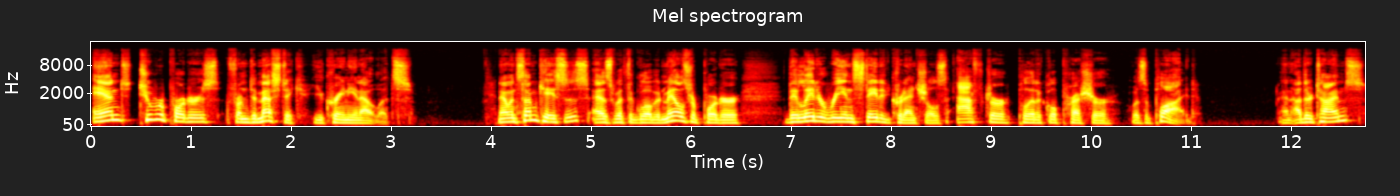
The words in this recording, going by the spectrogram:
and two reporters from domestic Ukrainian outlets. Now, in some cases, as with the Globe and Mail's reporter, they later reinstated credentials after political pressure was applied. And other times,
